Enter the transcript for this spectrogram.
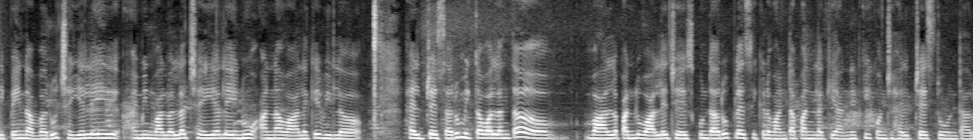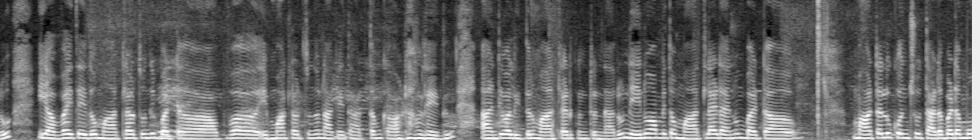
డిపెండ్ అవ్వరు. చెయ్యలే ఐ మీన్ వాళ్ళ వల్ల చేయలేను అన్న వాళ్ళకే వీళ్ళు హెల్ప్ చేస్తారు. మిగతా వాళ్ళంతా వాళ్ళ పనులు వాళ్ళే చేసుకుంటారు. ప్లస్ ఇక్కడ వంట పనులకి అన్నిటికీ కొంచెం హెల్ప్ చేస్తూ ఉంటారు. ఈ అవ్వ అయితే ఏదో మాట్లాడుతుంది బట్ అవ్వ ఏం మాట్లాడుతుందో నాకైతే అర్థం కావడం లేదు. ఆంటీ వాళ్ళు ఇద్దరు మాట్లాడుకుంటున్నారు. నేను ఆమెతో మాట్లాడాను బట్ మాటలు కొంచెం తడబడము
